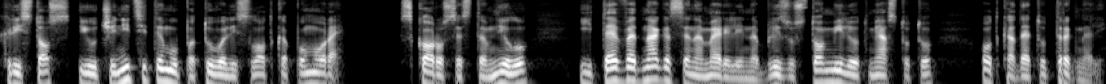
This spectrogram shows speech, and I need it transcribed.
Христос и учениците му пътували с лодка по море. Скоро се стъмнило и те веднага се намерили на близо 100 мили от мястото, откъдето тръгнали.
